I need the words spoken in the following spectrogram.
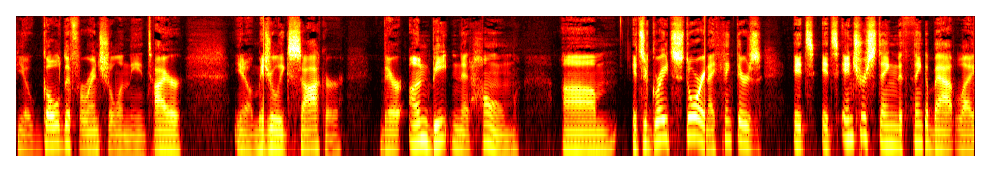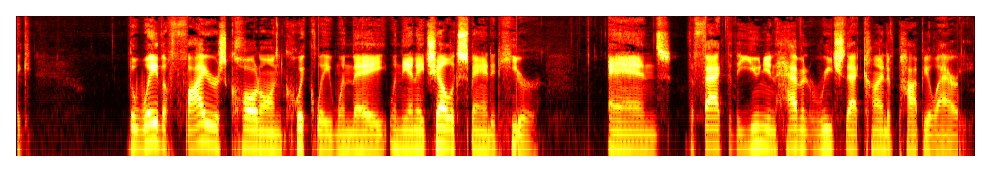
you know goal differential in the entire you know Major League Soccer. They're unbeaten at home. Um, it's a great story, and I think there's it's it's interesting to think about like the way the Flyers caught on quickly when they when the NHL expanded here, and the fact that the Union haven't reached that kind of popularity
